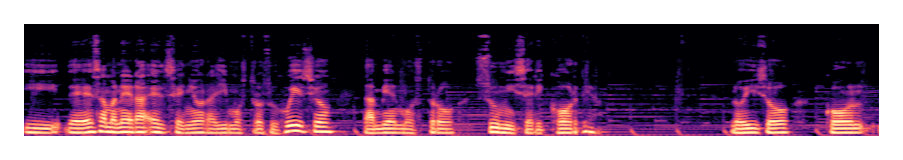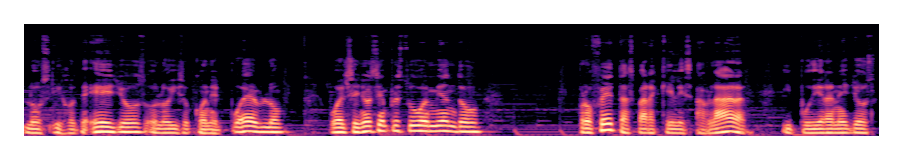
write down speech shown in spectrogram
Y de esa manera el Señor ahí mostró su juicio, también mostró su misericordia. Lo hizo con los hijos de ellos o lo hizo con el pueblo, o el Señor siempre estuvo enviando profetas para que les hablaran y pudieran ellos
